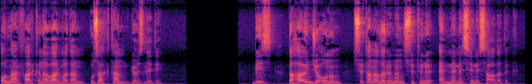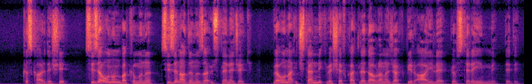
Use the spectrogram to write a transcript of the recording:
onlar farkına varmadan uzaktan gözledi. Biz daha önce onun süt analarının sütünü emmemesini sağladık. Kız kardeşi size onun bakımını sizin adınıza üstlenecek ve ona içtenlik ve şefkatle davranacak bir aile göstereyim mi dedi.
